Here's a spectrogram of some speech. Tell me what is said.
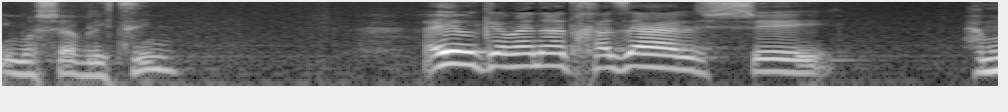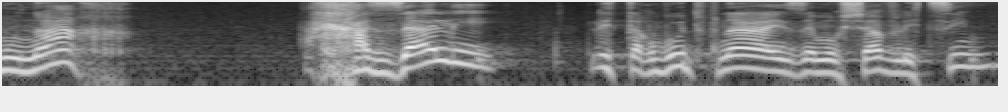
היא מושב ליצים? האם כוונת חז"ל שהמונח החז"לי לתרבות פנאי זה מושב ליצים?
